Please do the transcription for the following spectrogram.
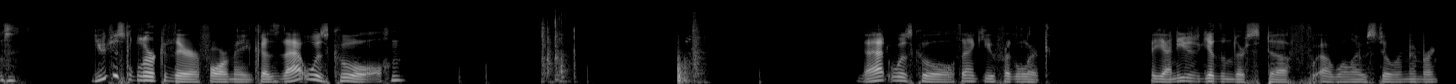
you just lurk there for me, because that was cool. That was cool. Thank you for the lurk. But yeah, I needed to give them their stuff uh, while I was still remembering.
